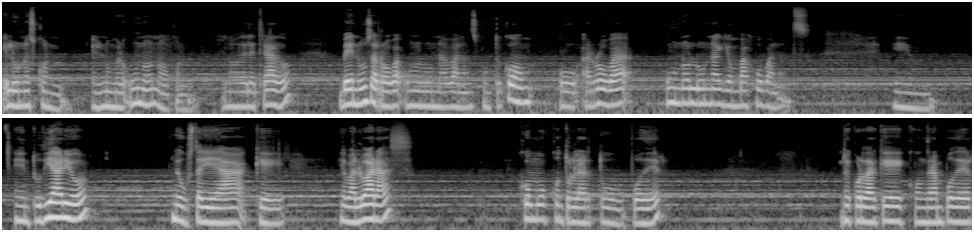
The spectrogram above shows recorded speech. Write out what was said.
el uno es con el número uno, no con no deletreado, venus arroba unolunabalance.com o arroba uno luna-balance. Em, en tu diario me gustaría que evaluaras cómo controlar tu poder. Recordar que con gran poder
